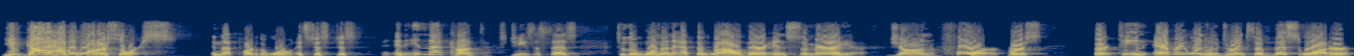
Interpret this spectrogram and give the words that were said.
You've got to have a water source in that part of the world. It's just, just, and in that context, Jesus says to the woman at the well there in Samaria, John 4, verse 13, everyone who drinks of this water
